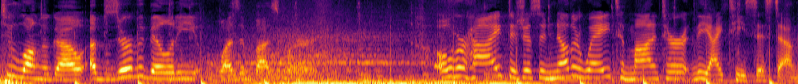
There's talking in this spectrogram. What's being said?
too long ago, observability was a buzzword. Overhyped is just another way to monitor the IT system.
